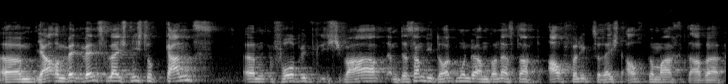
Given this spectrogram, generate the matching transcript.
Ähm, ja, und wenn es vielleicht nicht so ganz ähm, vorbildlich war. Das haben die Dortmunder am Donnerstag auch völlig zu Recht auch gemacht. Aber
